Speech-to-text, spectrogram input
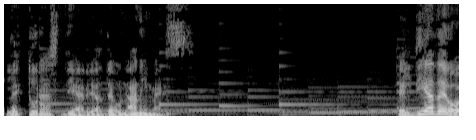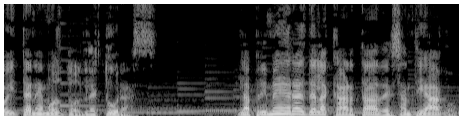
Lecturas Diarias de Unánimes. El día de hoy tenemos dos lecturas. La primera es de la carta de Santiago.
